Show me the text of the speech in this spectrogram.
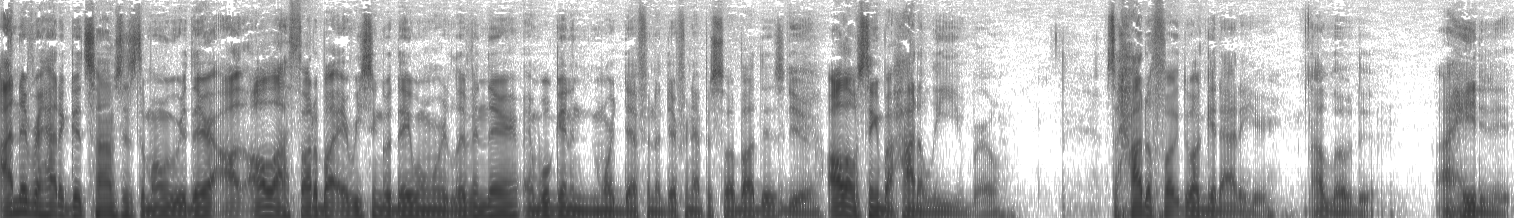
I never had a good time since the moment we were there. All, all I thought about every single day when we were living there, and we'll get in more depth in a different episode about this. yeah. All I was thinking about how to leave, bro. So how the fuck do I get out of here? I loved it. I hated it.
